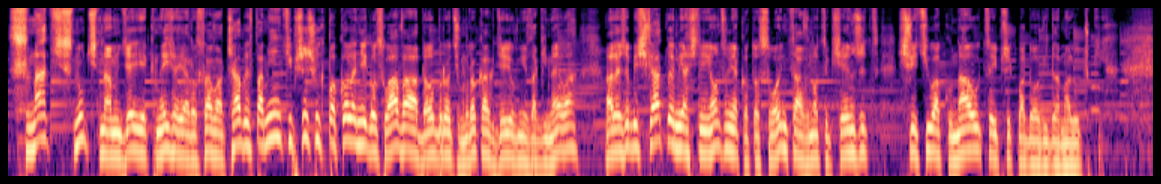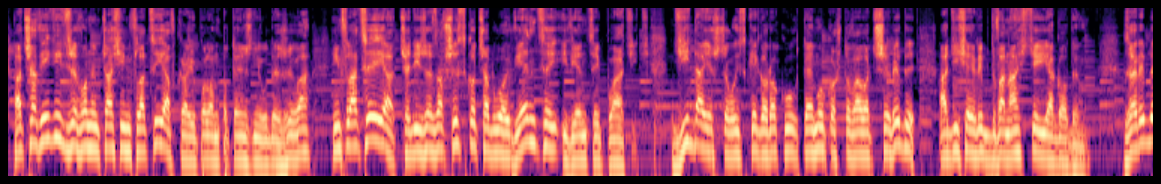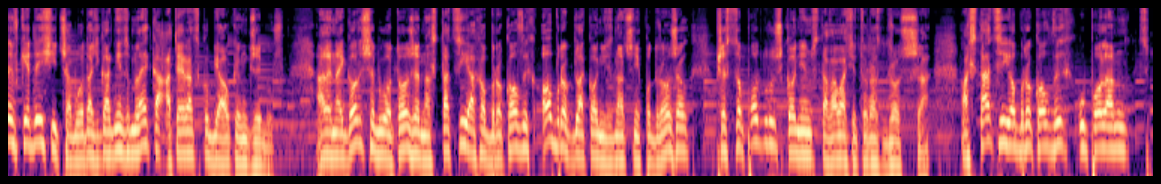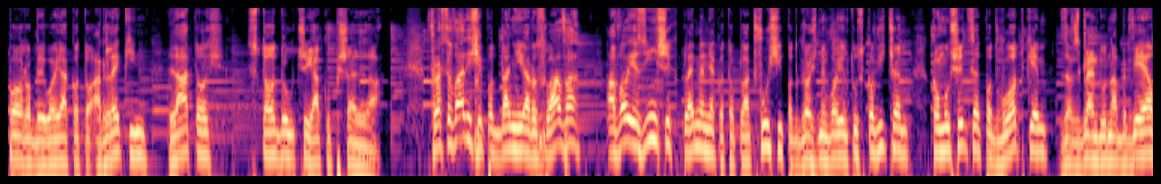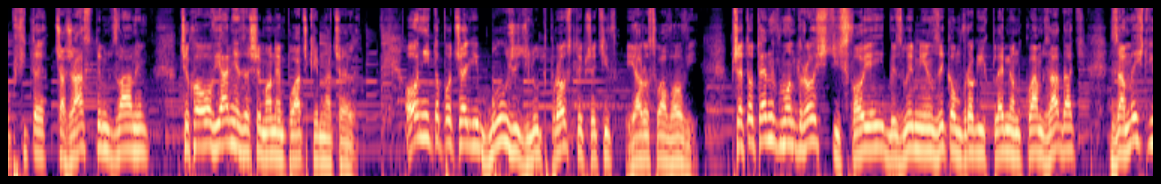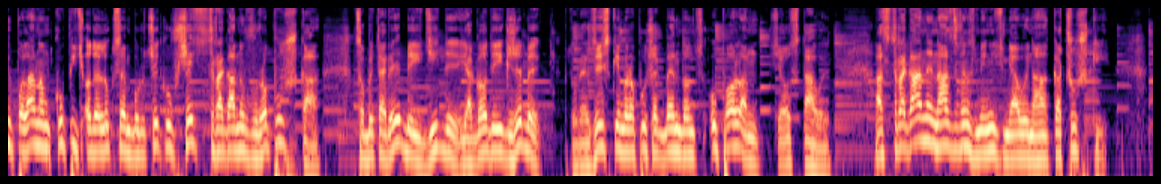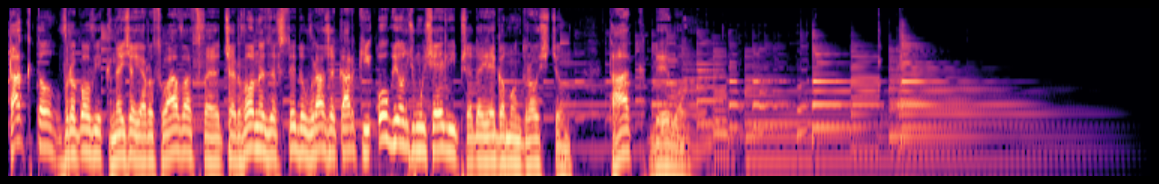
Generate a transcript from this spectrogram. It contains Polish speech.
Snać snuć nam dzieje knezia Jarosława trzeba by w pamięci przyszłych pokoleń jego sława, a dobroć w mrokach dziejów nie zaginęła, ale żeby światłem jaśniejącym jako to słońca, w nocy księżyc świeciła ku nauce i przykładowi dla maluczkich. A trzeba wiedzieć, że w onym czasie inflacja w kraju Polan potężnie uderzyła. Inflacja, czyli że za wszystko trzeba było więcej i więcej płacić. Dzida jeszcze łońskiego roku temu kosztowała trzy ryby, a dzisiaj ryb 12 i jagodę. Za rybę w kiedysi trzeba było dać garniec mleka, a teraz kobiałkę grzybów. Ale najgorsze było to, że na stacjach obrokowych obrok dla koni znacznie podrożał, przez co podróż koniem stawała się coraz droższa. A stacji obrokowych u Polan sporo było, jako to Arlekin, Latoś, Stodół czy Jakub Szella. Frasowali się poddani Jarosława, a woje z inszych plemion, jako to Platfusi pod groźnym wojem Tuskowiczem, Komuszyce pod Włodkiem, ze względu na brwie obfite czarzastym zwanym, czy Hołowianie ze Szymonem Płaczkiem na czele. Oni to poczęli burzyć lud prosty przeciw Jarosławowi. Przeto ten w mądrości swojej, by złym językom wrogich plemion kłam zadać, zamyślił Polanom kupić ode Luksemburczyków sieć straganów ropuszka, co by te ryby i dzidy, jagody i grzyby, które zyskiem ropuszek będąc u Polan się ostały. A stragany nazwę zmienić miały na kaczuszki. Tak to wrogowie knezia Jarosława swe czerwone ze wstydu wraże karki ugiąć musieli przed jego mądrością. Tak było.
